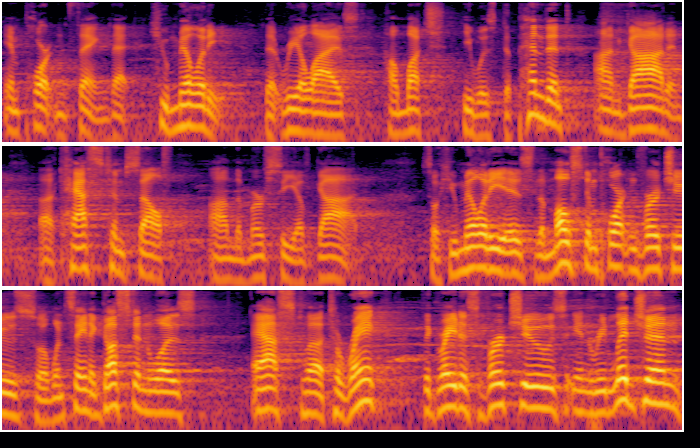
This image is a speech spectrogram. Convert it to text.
important thing that humility that realized how much he was dependent on God and uh, cast himself on the mercy of God. So, humility is the most important virtues. So when St. Augustine was asked uh, to rank the greatest virtues in religion,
